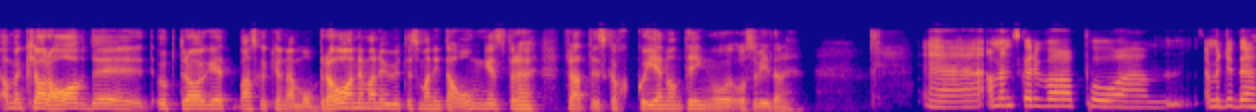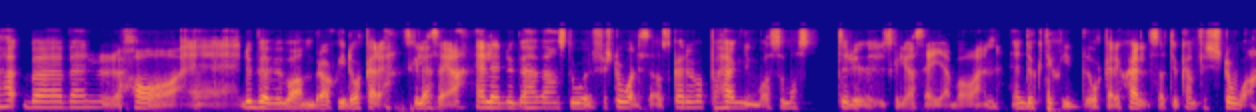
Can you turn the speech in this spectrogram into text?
ja, men klara av det uppdraget, man ska kunna må bra när man är ute så man inte har ångest för, för att det ska ske någonting och, och så vidare? Eh, ja, men ska du vara på, mm, ja, men du be behöver ha, eh, du behöver vara en bra skidåkare skulle jag säga. Eller du behöver ha en stor förståelse och ska du vara på hög nivå så måste du, skulle jag säga, vara en, en duktig skidåkare själv så att du kan förstå,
